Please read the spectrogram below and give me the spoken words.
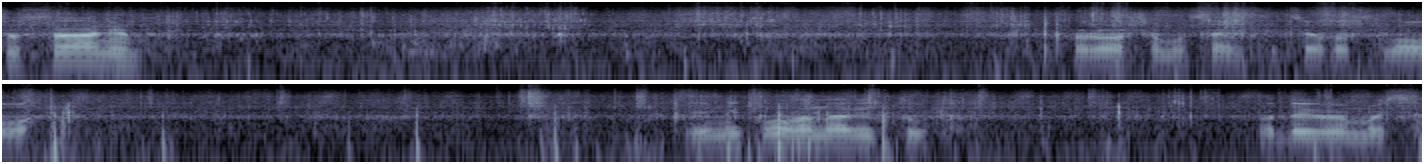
Ти, В хорошому сенсі цього слова. І нікого навіть тут. Подивимося.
